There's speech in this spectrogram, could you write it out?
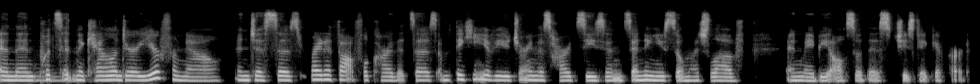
and then puts it mm. in the calendar a year from now and just says write a thoughtful card that says i'm thinking of you during this hard season sending you so much love and maybe also this cheesecake gift card.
